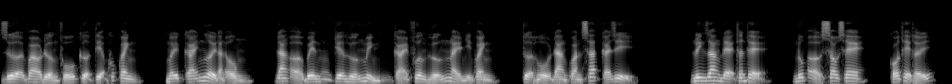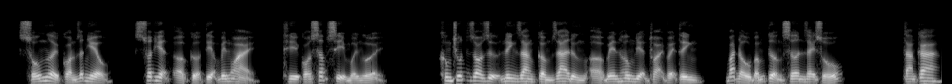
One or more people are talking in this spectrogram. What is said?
dựa vào đường phố cửa tiệm khúc quanh, mấy cái người đàn ông đang ở bên kia hướng mình cái phương hướng này nhìn quanh, tựa hồ đang quan sát cái gì. Ninh giang đệ thân thể, núp ở sau xe, có thể thấy, số người còn rất nhiều, xuất hiện ở cửa tiệm bên ngoài, thì có sấp xỉ mười người. Không chút do dự ninh giang cầm ra đường ở bên hông điện thoại vệ tinh, bắt đầu bấm tưởng sơn dây số. Tam ca,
